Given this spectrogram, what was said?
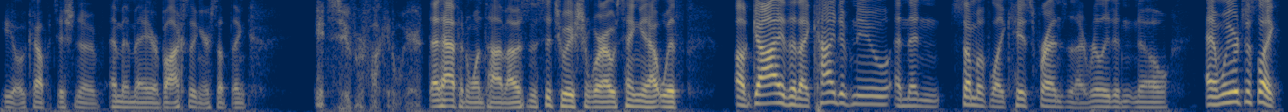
you know a competition of mma or boxing or something it's super fucking weird that happened one time i was in a situation where i was hanging out with a guy that i kind of knew and then some of like his friends that i really didn't know and we were just like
